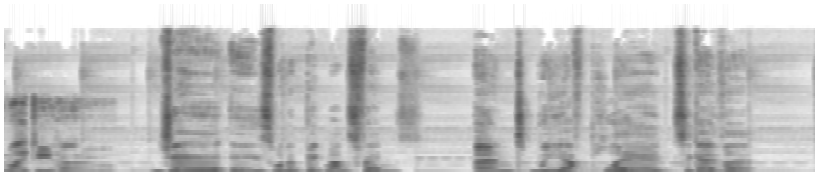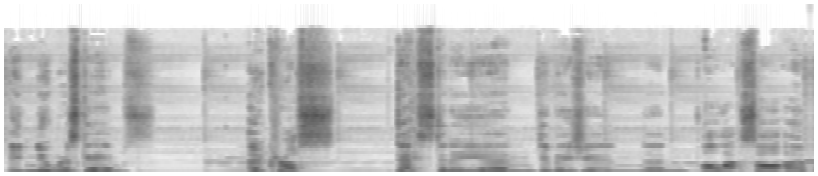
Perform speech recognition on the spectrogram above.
Righty ho. Jay is one of Big Man's friends and we have played together in numerous games across Destiny and Division and all that sort of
